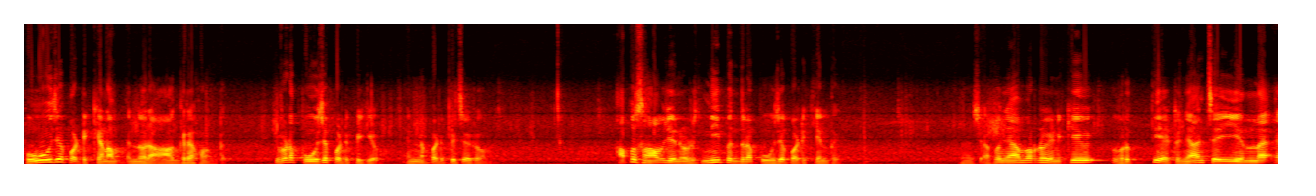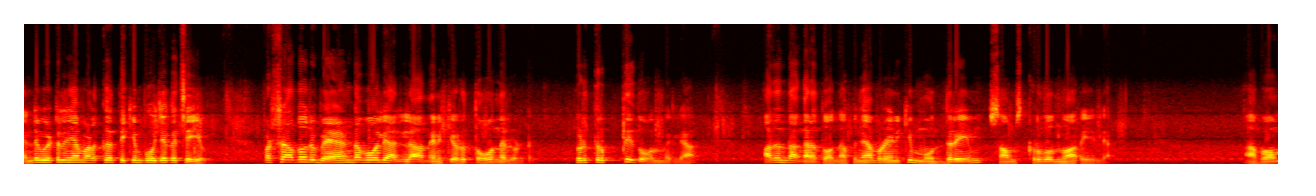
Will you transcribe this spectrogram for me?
പൂജ പഠിക്കണം എന്നൊരാഗ്രഹമുണ്ട്. ഇവിടെ പൂജ പഠിപ്പിക്കുമോ എന്നെ പഠിപ്പിച്ചു തരുമോ? അപ്പോൾ സ്വാമിജി എന്നോട് നീ ഇപ്പം എന്തിനാ പൂജ പഠിക്കുന്നത് അപ്പോൾ ഞാൻ പറഞ്ഞു എനിക്ക് വൃത്തിയായിട്ട് ഞാൻ ചെയ്യുന്ന എന്റെ വീട്ടിൽ ഞാൻ വിളക്ക് എത്തിക്കും പൂജയൊക്കെ ചെയ്യും. പക്ഷേ അതൊരു വേണ്ട പോലെ അല്ല എന്ന് എനിക്കൊരു തോന്നലുണ്ട്. ഒരു തൃപ്തി തോന്നുന്നില്ല. അതെന്താ അങ്ങനെ തോന്നുന്നത്? അപ്പം ഞാൻ പറഞ്ഞു എനിക്ക് മുദ്രയും സംസ്കൃതമൊന്നും അറിയില്ല. അപ്പം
